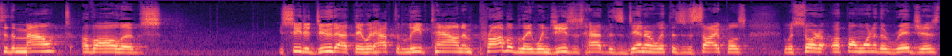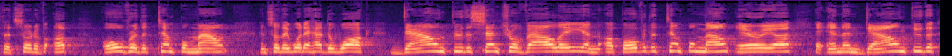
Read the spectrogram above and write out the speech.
to the Mount of Olives. You see, to do that, they would have to leave town, and probably when Jesus had this dinner with his disciples, it was sort of up on one of the ridges that's sort of up over the Temple Mount. And so they would have had to walk down through the Central Valley and up over the Temple Mount area, and then down through the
